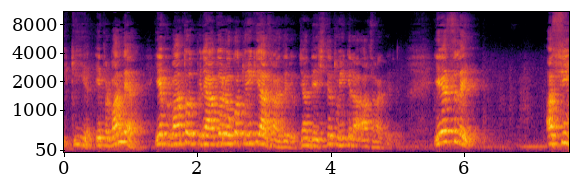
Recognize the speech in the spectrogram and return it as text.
ਇਹ ਕੀ ਹੈ? ਇਹ ਪ੍ਰਬੰਧ ਹੈ? ਇਹ ਪ੍ਰਬੰਧ ਤੋਂ ਪੰਜਾਬ ਦੇ ਲੋਕੋ ਤੁਸੀਂ ਕੀ ਆਸ ਰੱਖਦੇ ਜੋ? ਜਾਂ ਦੇਸ਼ ਤੇ ਤੁਸੀਂ ਕੀ ਆਸ ਰੱਖਦੇ ਜੋ? ਇਸ ਲਈ ਅਸੀਂ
